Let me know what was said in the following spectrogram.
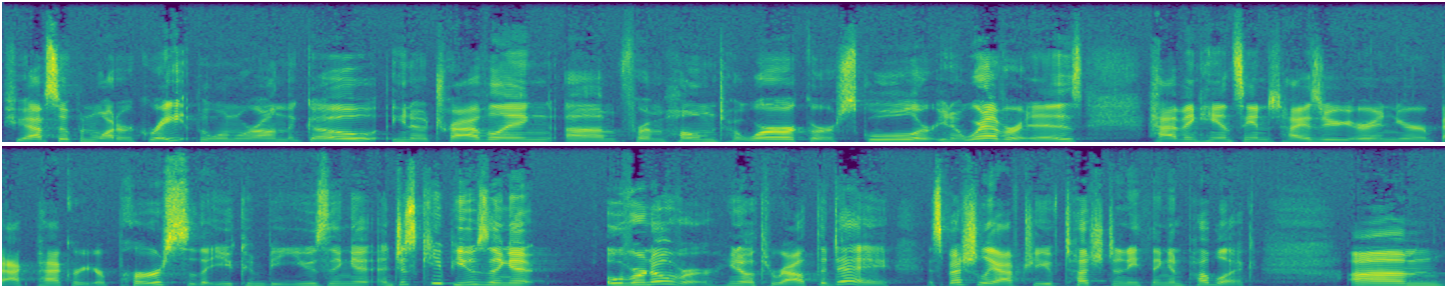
If you have soap and water, great. But when we're on the go, you know, traveling um, from home to work or school or, you know, wherever it is, having hand sanitizer you're in your backpack or your purse so that you can be using it and just keep using it over and over, you know, throughout the day, especially after you've touched anything in public. Um,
